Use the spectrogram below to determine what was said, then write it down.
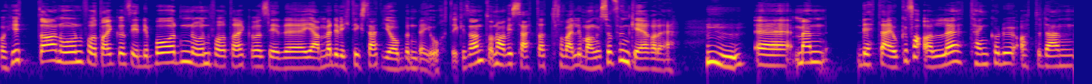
på hytta, noen foretrekker å sitte i båten, noen foretrekker å sitte hjemme. Det viktigste er at jobben blir gjort. ikke sant? Og nå har vi sett at for veldig mange så fungerer det. Mm. Men dette er jo ikke for alle. Tenker du at den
